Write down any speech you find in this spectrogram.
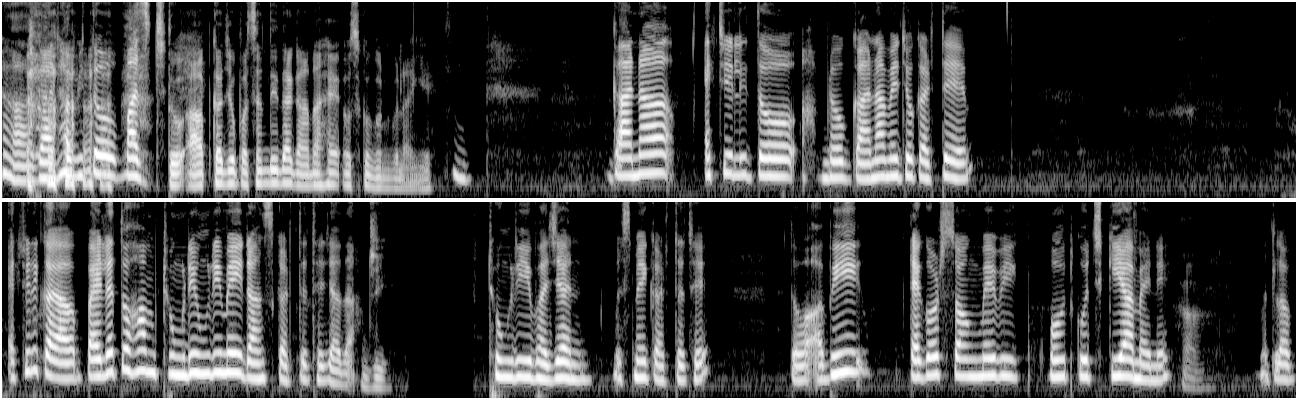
हाँ गाना भी तो मस्ट तो आपका जो पसंदीदा गाना है उसको गुनगुनाइए। गाना एक्चुअली तो हम लोग गाना में जो करते हैं एक्चुअली पहले तो हम ठुंगरी उंगड़ी में ही डांस करते थे ज़्यादा। जी। ठुंगरी भजन इसमें ही करते थे। तो अभी टैगोर सॉन्ग में भी बहुत कुछ किया मैंने। हाँ। मतलब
